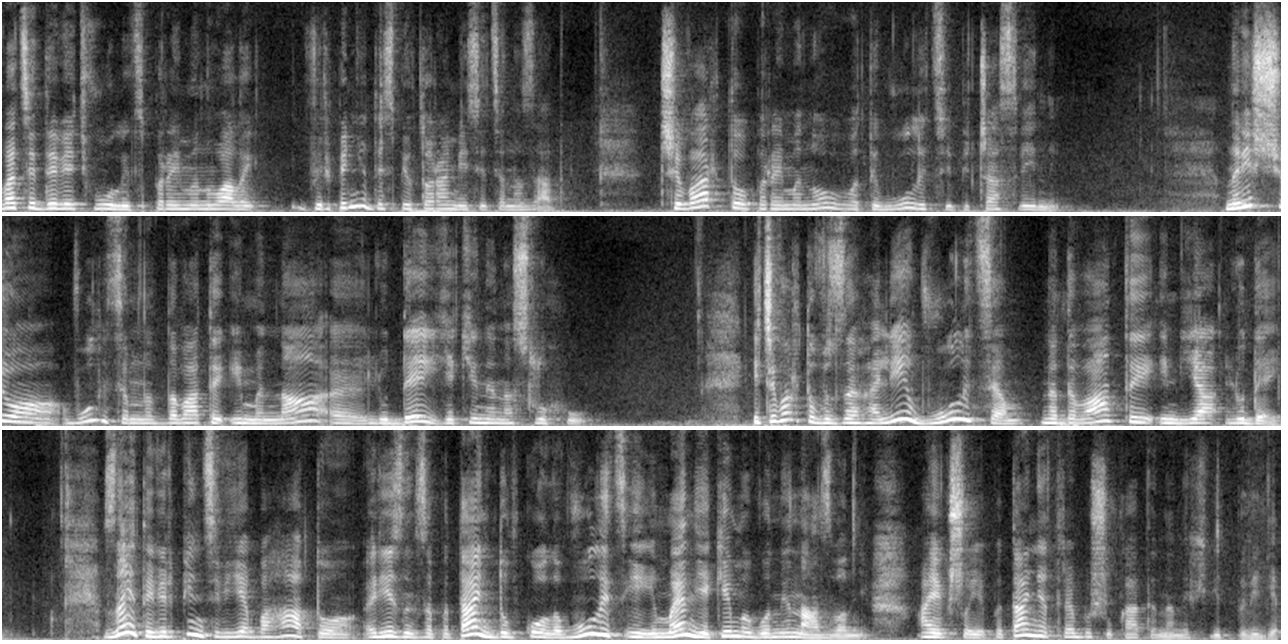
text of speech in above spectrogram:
29 вулиць перейменували в Ірпені десь півтора місяця назад. Чи варто перейменовувати вулиці під час війни? Навіщо вулицям надавати імена е, людей, які не на слуху? І чи варто взагалі вулицям надавати ім'я людей? Знаєте, в ірпінців є багато різних запитань довкола вулиць і імен, якими вони названі. А якщо є питання, треба шукати на них відповіді.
